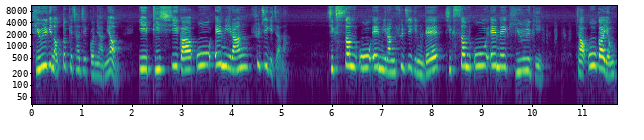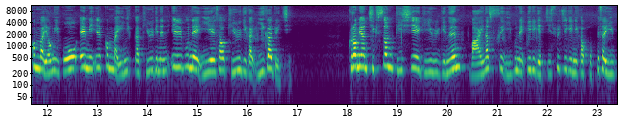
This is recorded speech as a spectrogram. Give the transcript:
기울기는 어떻게 찾을 거냐면 이 BC가 OM이랑 수직이잖아. 직선 OM이랑 수직인데 직선 OM의 기울기 자, O가 0,0이고 M이 1,2니까 기울기는 1분의 2에서 기울기가 2가 되지. 그러면 직선 BC의 기울기는 마이너스 2분의 1이겠지. 수직이니까 곱해서 2,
